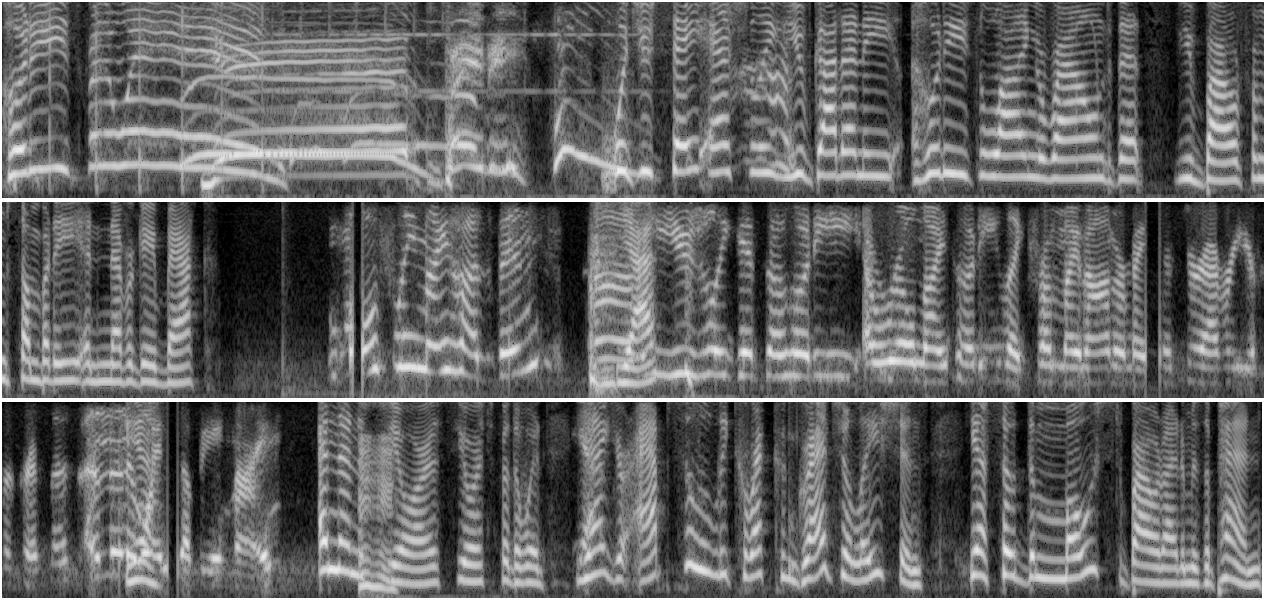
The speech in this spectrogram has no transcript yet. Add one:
Hoodies for the win. Yeah, baby. Woo! Would you say, Ashley, you've got any hoodies lying around that's you've borrowed from somebody and never gave back? Mostly my husband. Um, Yes. He usually gets a hoodie, a real nice hoodie, like from my mom or my sister every year for Christmas, and then it Yeah. winds up being mine. And then it's yours, yours for the win. Yeah. you're absolutely correct. Congratulations. Yeah, so the most borrowed item is a pen.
